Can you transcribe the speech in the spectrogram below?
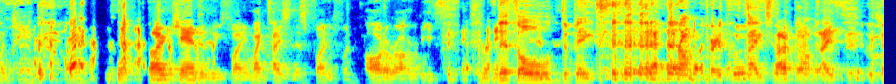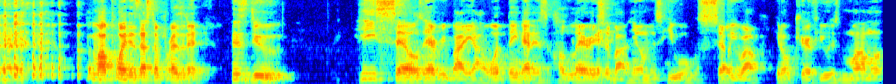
uncandidly, uncandidly funny. Mike Tyson is funny for all the wrong reasons. Right. This old debate, Trump versus Tyson. Tyson. but my point is, that's the president. This dude, he sells everybody out. One thing that is hilarious about him is he will sell you out. He don't care if you his mama.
